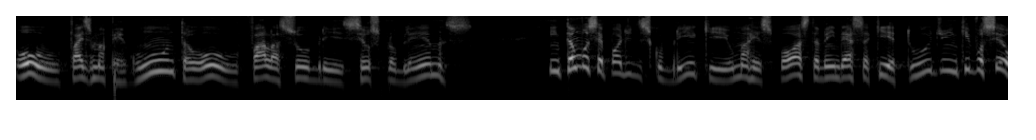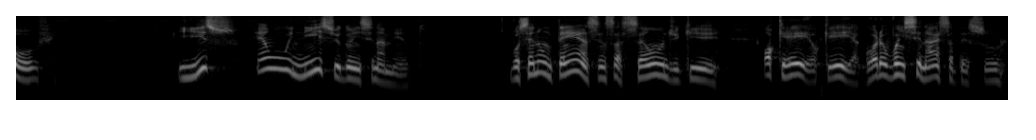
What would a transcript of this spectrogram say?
ou faz uma pergunta, ou fala sobre seus problemas. Então você pode descobrir que uma resposta vem dessa quietude em que você ouve. E isso é o início do ensinamento. Você não tem a sensação de que, ok, ok, agora eu vou ensinar essa pessoa.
